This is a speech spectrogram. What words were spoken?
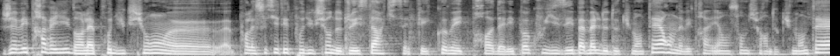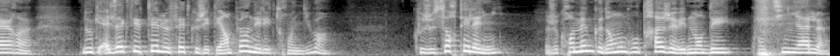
j'avais travaillé dans la production, euh, pour la société de production de Joy Star qui s'appelait Comate Prod à l'époque où ils faisaient pas mal de documentaires. On avait travaillé ensemble sur un documentaire. Donc elles acceptaient le fait que j'étais un peu un électron libre que je sortais la nuit. Je crois même que dans mon contrat, j'avais demandé qu'on signale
